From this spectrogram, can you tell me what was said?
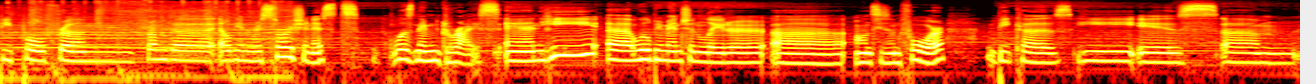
people from from the Eldian restorationists was named Grice, and he uh, will be mentioned later uh, on season four because he is um,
